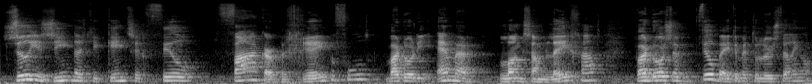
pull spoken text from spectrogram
zul je zien dat je kind zich veel vaker begrepen voelt, waardoor die emmer langzaam leeg gaat, waardoor ze veel beter met teleurstellingen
